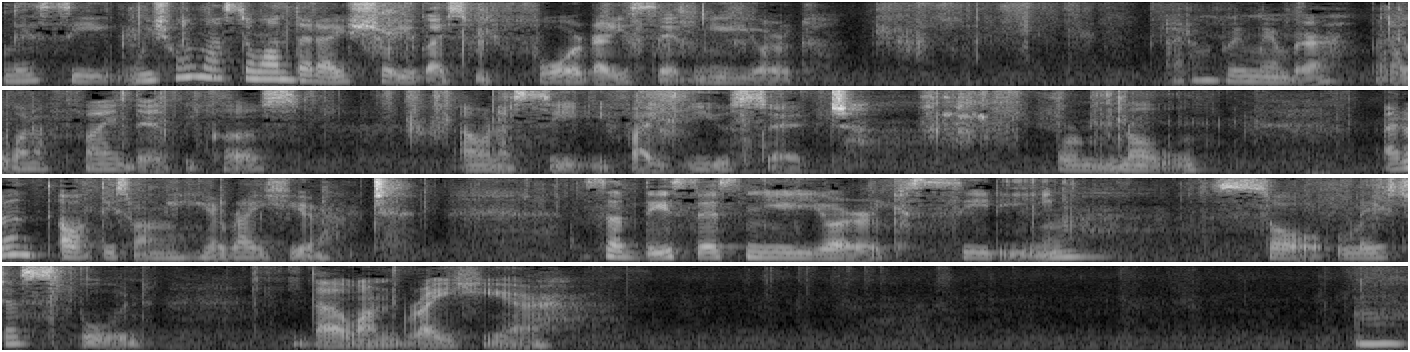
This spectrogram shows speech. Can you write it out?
Let's see. Which one was the one that i showed you guys before that it said new york? I don't remember but i want to find it because i want to see if i use it or no. I don't oh this one here right here. So this is new york city. So let's just put that one right here. Mm,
